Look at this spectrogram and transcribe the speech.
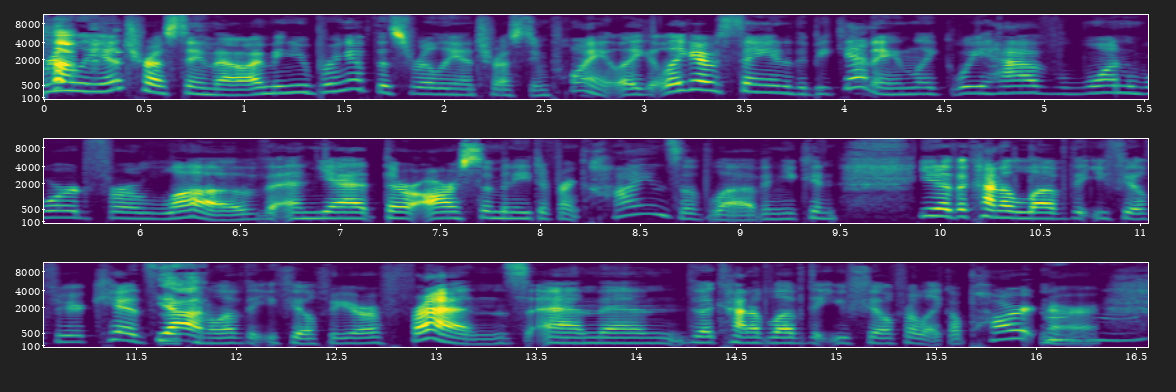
really interesting though. I mean, you bring up this really interesting point. Like, like I was saying at the beginning, like we have one word for love, and yet there are so many different kinds of love, and you can, you know, the kind of love that you feel for your kids, Yeah. the kind of love that you feel for your friends, and then the kind of love that you feel for like a partner. Mhm.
